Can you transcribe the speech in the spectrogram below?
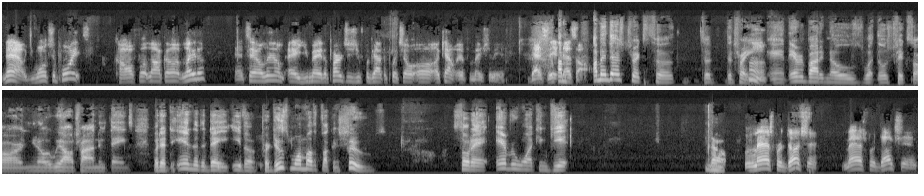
Now, you want your points? Call Foot Locker up later and tell them, hey, you made a purchase, you forgot to put your uh, account information in. That's it. I that's all. I mean, there's tricks to to the trade, hmm. and everybody knows what those tricks are. And you know, we all try new things. But at the end of the day, either produce more motherfucking shoes so that everyone can get. No mass production. Mass production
